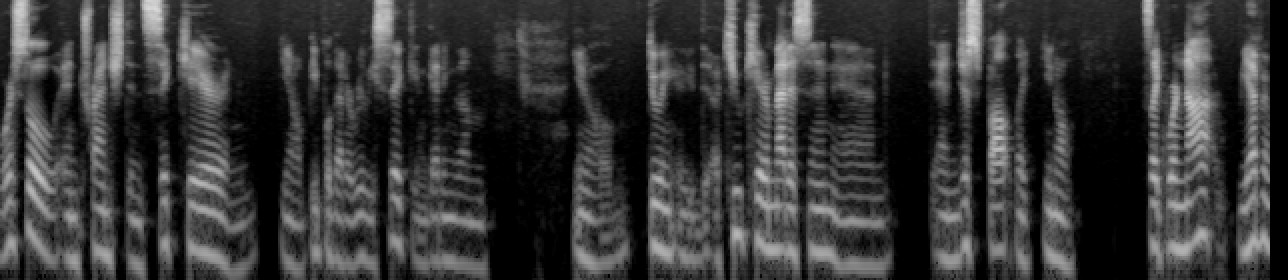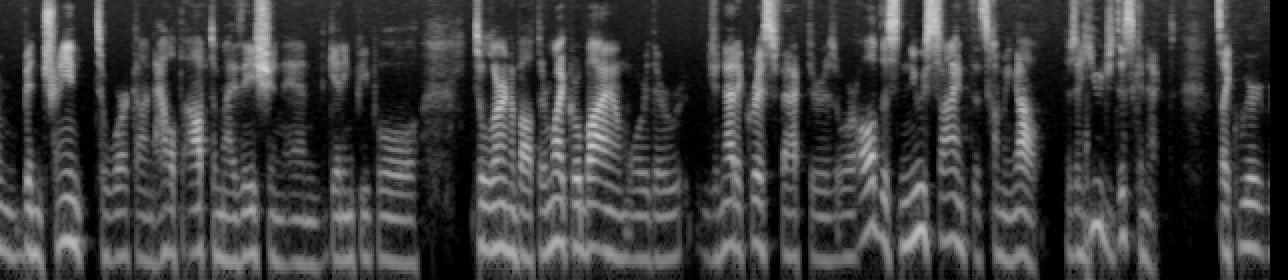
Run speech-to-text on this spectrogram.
we're so entrenched in sick care and you know people that are really sick and getting them you know doing uh, acute care medicine and and just felt like you know it's like we're not we haven't been trained to work on health optimization and getting people to learn about their microbiome or their genetic risk factors or all this new science that's coming out. There's a huge disconnect. It's like we're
